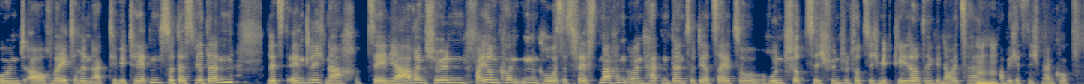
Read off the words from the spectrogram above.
und auch weiteren Aktivitäten, so dass wir dann letztendlich nach zehn Jahren schön feiern konnten, ein großes Fest machen und hatten dann zu der Zeit so rund 40, 45 Mitglieder. Die genaue Zahl mhm. habe ich jetzt nicht mehr im Kopf.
